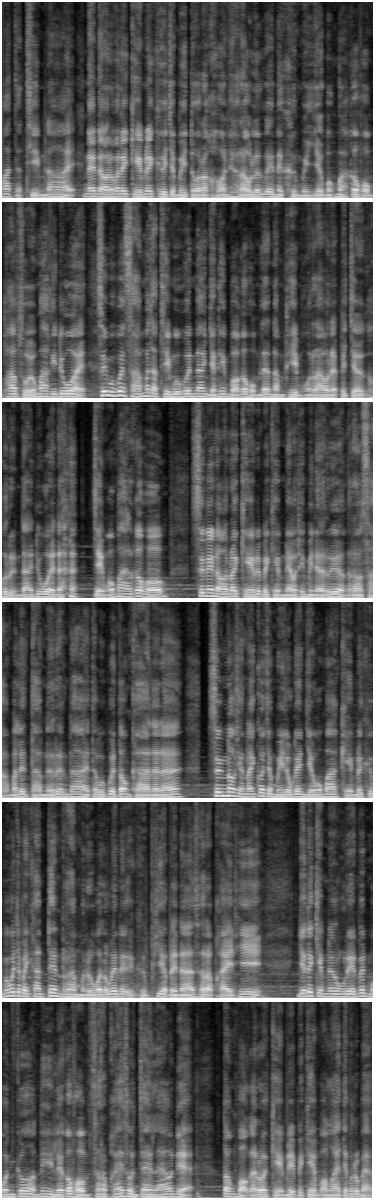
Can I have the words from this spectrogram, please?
มารถจัดทีมได้ แน่นอนว่าในเกมนี่คือจะมีตัวละครให้เราเลือกเล่นเนี่ยคือมีเยอะมากๆก็ผมภาพสวยมากๆอีกด้วย ซึ่งเพื่อนๆสามารถจัดทีมเพื่อนได้อย่างที่บอกก็ผมและนำทีมของเราเนี่ยไปเจอกับคนอื่นได้ด้วยนะเจ๋งมากๆแล้วก็ผมซึ่งแน่นอนว่าเกมนี่เป็นเกมแนวที่มีเนื้อเรื่อง เราสามารถเล่นตามเนื้อเรื่องได้ ถ้าเพื่อนๆต้องการนะนะซึ่งนอกจากนั้นก็จะมีลูกเล่นเยอะมากๆเกมเลยคือ ไม่ว่าจะเป็นการเต้นรำหรือว่าลูกเล่นอื่นๆคือเพียบเลยนะสำหรับใครที่ อยากได้เกมในโรงเรียนเวทมนต์ก็นี่แล้วก็ผมสำหรับใครสนใจแล้วเนี่ย ต้องบอกกันว่าเกมนี้เป็นเกมออนไลน์แต่รูปแบบ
